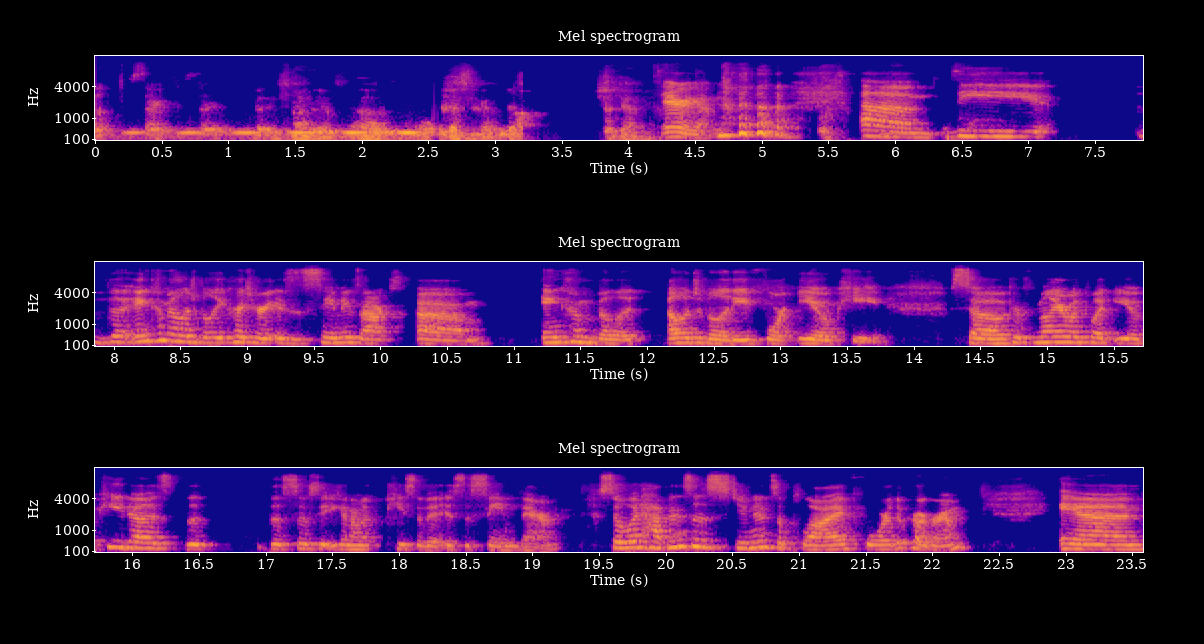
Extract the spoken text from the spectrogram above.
Oops, sorry. Good. Uh, That's good. Shut down. There we go. um, the the income eligibility criteria is the same exact um, income bili- eligibility for EOP. So if you're familiar with what EOP does, the, the socioeconomic piece of it is the same there. So what happens is students apply for the program and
